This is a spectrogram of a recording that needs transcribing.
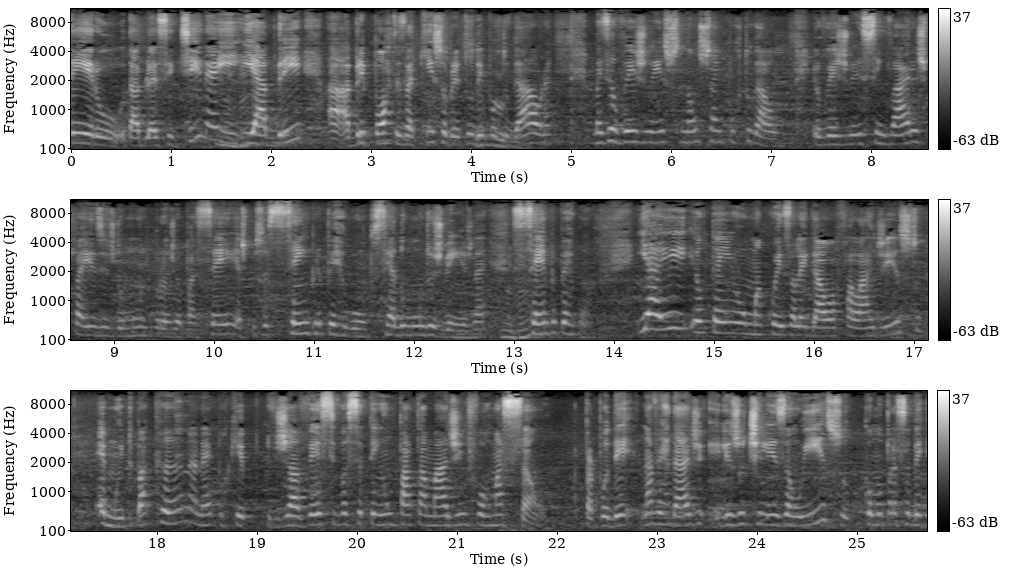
ter o WST, né? E, uhum. e abrir, abrir portas aqui, sobretudo em Portugal, né? Mas eu vejo isso não só em Portugal. Eu vejo isso em vários países do mundo por onde eu passei. As pessoas sempre perguntam se é do mundo dos vinhos, né? Uhum. Sempre perguntam. E aí eu tenho uma coisa legal a falar disso. É muito bacana, né? Porque já vê se você tem um patamar de informação para poder, na verdade, eles utilizam isso como para saber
